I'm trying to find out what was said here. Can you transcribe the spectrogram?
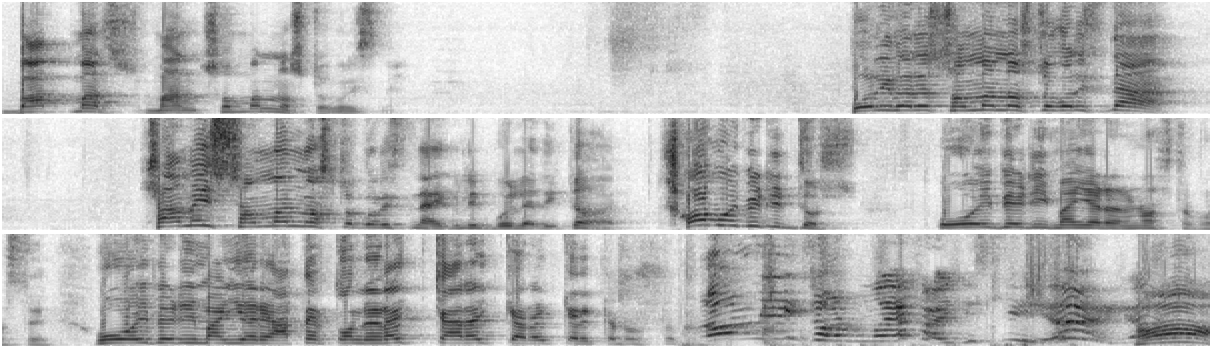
বাপ মার মান সম্মান নষ্ট করিস না। পরিবারের সম্মান নষ্ট করিস না। স্বামীর সম্মান নষ্ট করিস না এগুলি বইলে দিতে হয়। সব ওই বেটির দোষ। ওই বেডি মাইয়ারা নষ্ট করছে। ওই বেডি মাইয়ারে হাতের তলে রাইকা রাইকা রাইকা রাইকা নষ্ট হ্যাঁ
